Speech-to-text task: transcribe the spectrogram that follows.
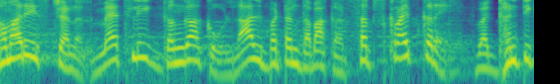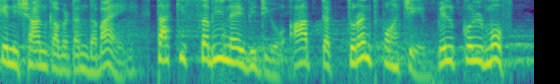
हमारे इस चैनल मैथिली गंगा को लाल बटन दबाकर सब्सक्राइब करें व घंटी के निशान का बटन दबाएँ ताकि सभी नए वीडियो आप तक तुरंत पहुँचे, बिल्कुल मुफ़्त।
